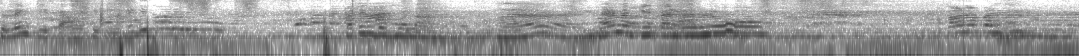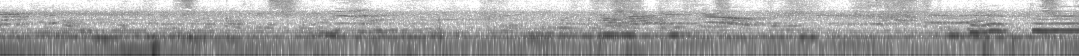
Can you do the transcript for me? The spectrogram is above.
Kaso lang kita ang tiis. Patindog mo lang. Yan. Nay, magkita lulo. Ikaw na pansin. Da, da,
